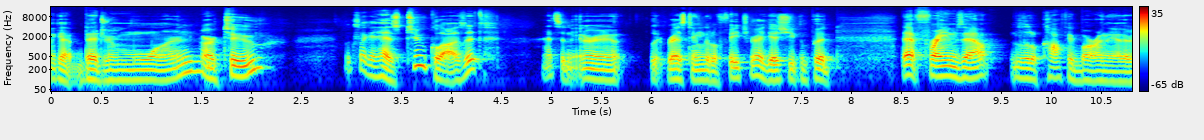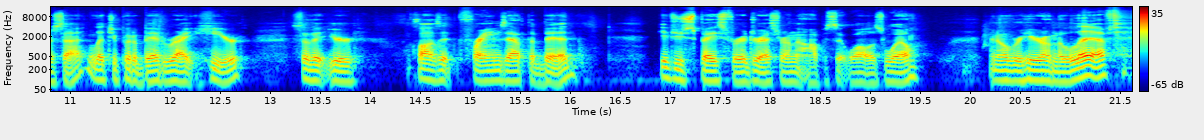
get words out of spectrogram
We got bedroom one or two. Looks like it has two closets. That's an interesting little feature. I guess you can put, that frames out the little coffee bar on the other side. Let you put a bed right here so that your closet frames out the bed. Gives you space for a dresser on the opposite wall as well. And over here on the left,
